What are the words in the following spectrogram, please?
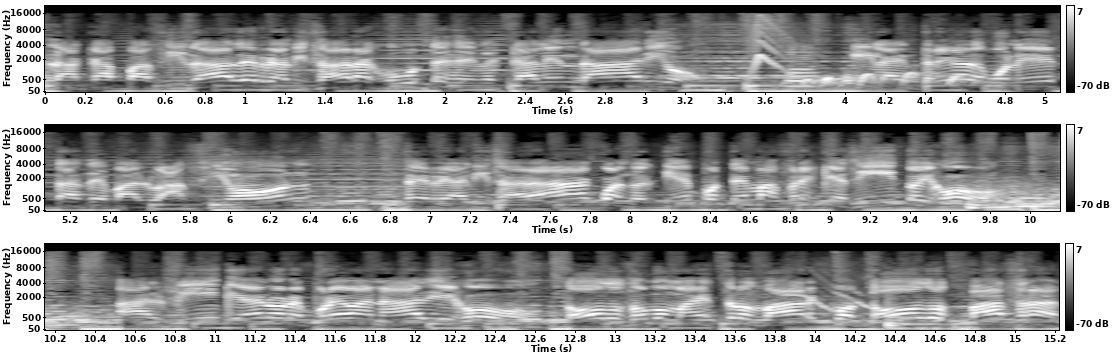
la capacidad de realizar ajustes en el calendario. Y la entrega de boletas de evaluación se realizará cuando el tiempo esté más fresquecito, hijo. Al fin que ya no reprueba nadie, hijo. Todos somos maestros barcos, todos pasan.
